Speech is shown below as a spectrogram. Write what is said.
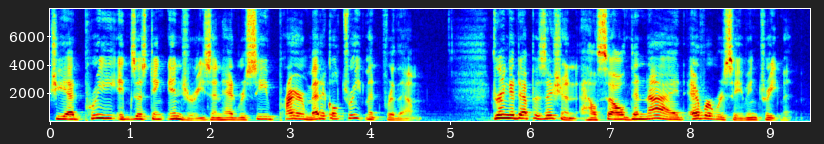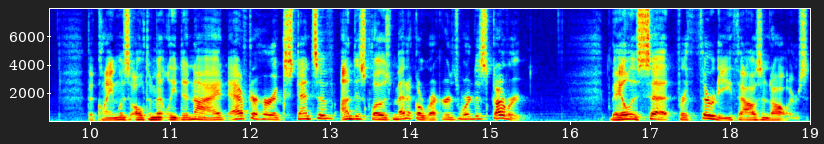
she had pre existing injuries and had received prior medical treatment for them. During a deposition, Halsell denied ever receiving treatment. The claim was ultimately denied after her extensive undisclosed medical records were discovered. Bail is set for $30,000.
